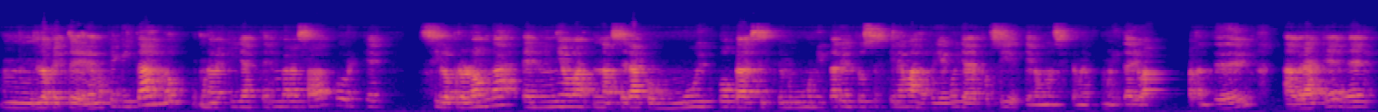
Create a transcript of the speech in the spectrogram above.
lo que tenemos que quitarlo una vez que ya estés embarazada porque si lo prolongas, el niño va, nacerá con muy poca sistema inmunitario, entonces tiene más riesgo ya de por sí, tiene un sistema inmunitario bastante débil. Habrá que ver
